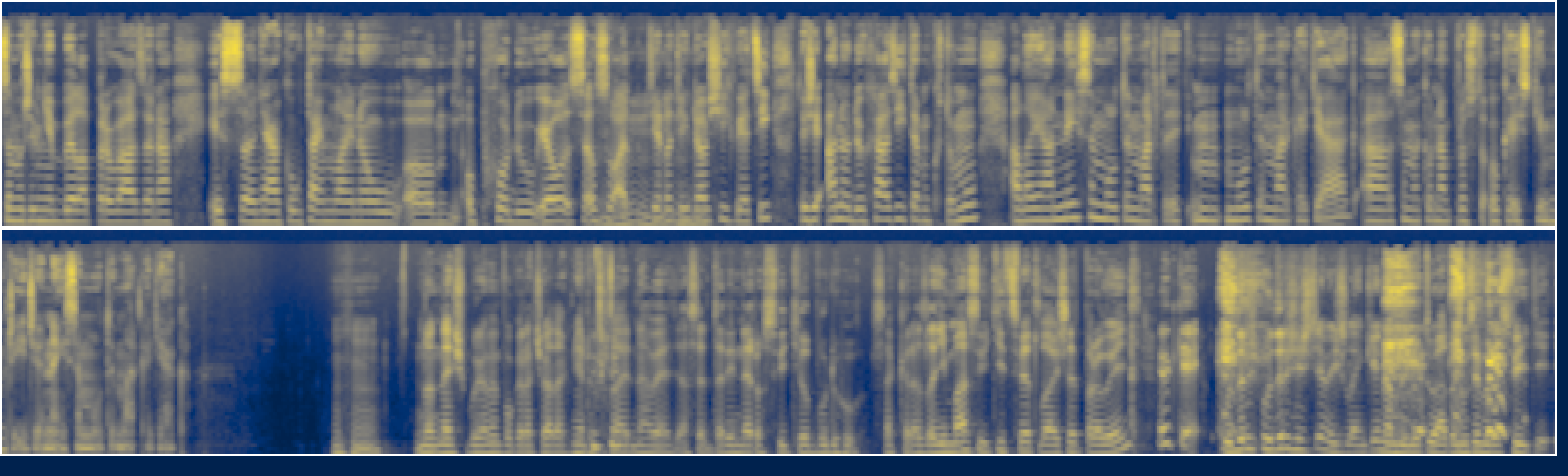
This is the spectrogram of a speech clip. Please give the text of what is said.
samozřejmě byla provázena i s nějakou timelineou um, obchodu, jo, s mm, a těchto těch mm-hmm. dalších věcí. Takže ano, dochází tam k tomu, ale já nejsem multimarketák a jsem jako naprosto OK s tím říct, že nejsem multimarketák. Mm-hmm. No než budeme pokračovat, tak mě došla jedna věc. Já jsem tady nerozsvítil budhu. Sakra, za ním má svítit světlo, až se promiň. Okay. Udrž, udrž ještě myšlenky na minutu, já to musím rozsvítit.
